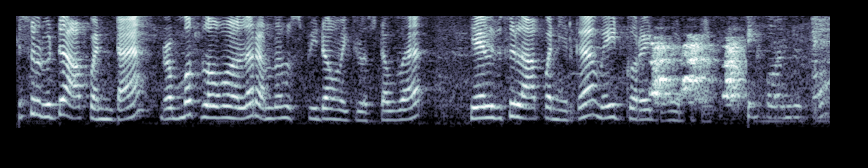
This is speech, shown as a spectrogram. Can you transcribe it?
விசில் விட்டு ஆஃப் பண்ணிட்டேன். ரொம்ப ஸ்லோவாக இல்லை. ரொம்ப ஸ்பீடாகவும் வைக்கல ஸ்டவ்வை ஏழு விசில் ஆஃப் பண்ணியிருக்கேன். வெயிட் குறையிட்டு வெயிட் குறைஞ்சிருக்கோம்.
